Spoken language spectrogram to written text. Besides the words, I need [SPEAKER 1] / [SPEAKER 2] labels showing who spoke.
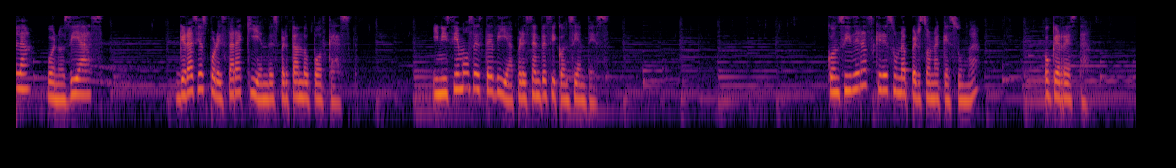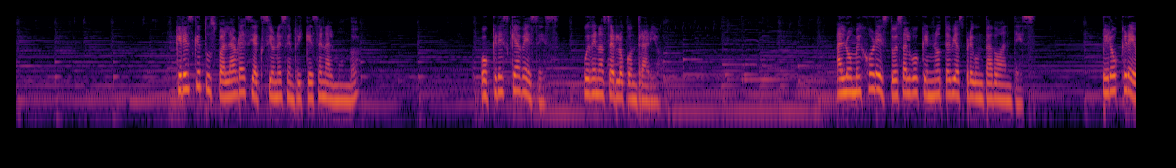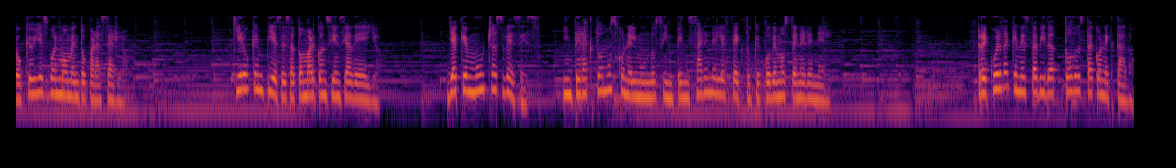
[SPEAKER 1] Hola, buenos días. Gracias por estar aquí en Despertando Podcast. Iniciemos este día presentes y conscientes. ¿Consideras que eres una persona que suma o que resta? ¿Crees que tus palabras y acciones enriquecen al mundo? ¿O crees que a veces pueden hacer lo contrario? A lo mejor esto es algo que no te habías preguntado antes, pero creo que hoy es buen momento para hacerlo. Quiero que empieces a tomar conciencia de ello, ya que muchas veces interactuamos con el mundo sin pensar en el efecto que podemos tener en él. Recuerda que en esta vida todo está conectado,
